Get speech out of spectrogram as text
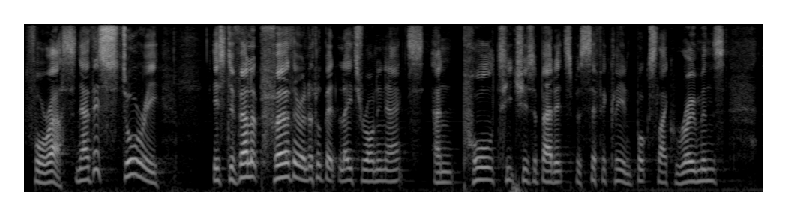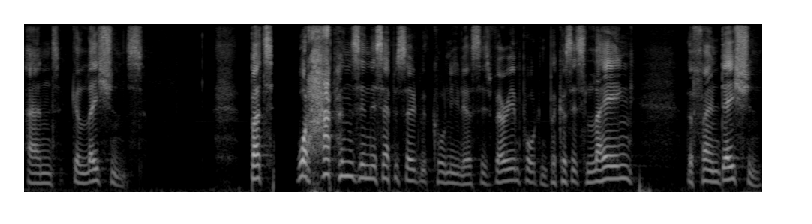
for us. Now, this story is developed further a little bit later on in Acts, and Paul teaches about it specifically in books like Romans and Galatians. But what happens in this episode with Cornelius is very important because it's laying the foundation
